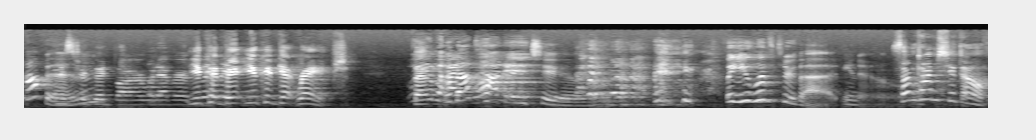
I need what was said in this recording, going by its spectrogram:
happen? Mr. Goodbar or whatever. You But, could, like, be, you could get raped. Well, yeah, but- but But that's happened too. but you lived through that, you know. Sometimes you don't.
